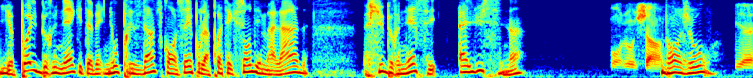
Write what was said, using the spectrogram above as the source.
Il y a Paul Brunet qui est avec nous, président du Conseil pour la protection des malades. Monsieur Brunet, c'est hallucinant. Bonjour, Charles. Bonjour. Euh,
